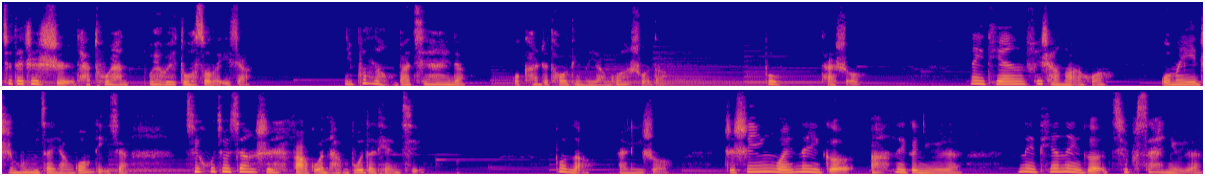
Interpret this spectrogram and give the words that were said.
就在这时，他突然微微哆嗦了一下。你不冷吧，亲爱的？我看着头顶的阳光说道。不，他说。那天非常暖和，我们一直沐浴在阳光底下，几乎就像是法国南部的天气。不冷，艾丽说，只是因为那个啊，那个女人，那天那个吉普赛女人。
